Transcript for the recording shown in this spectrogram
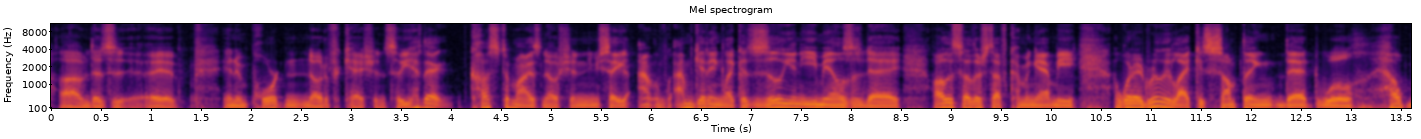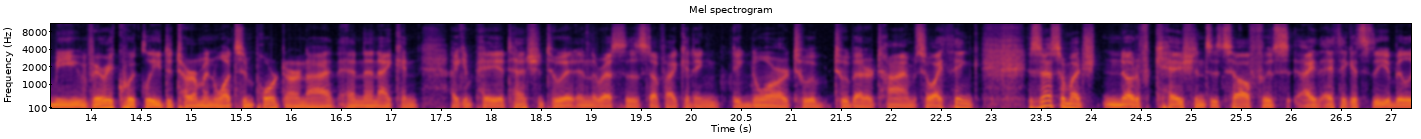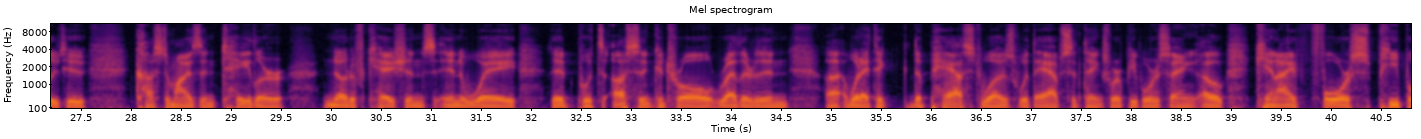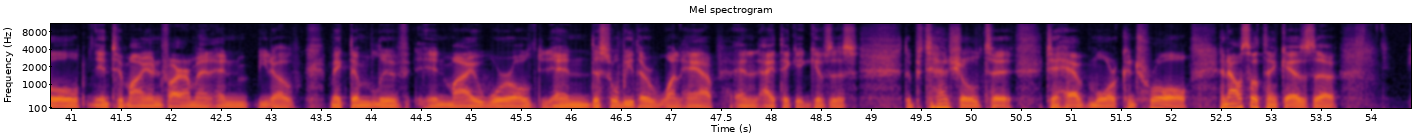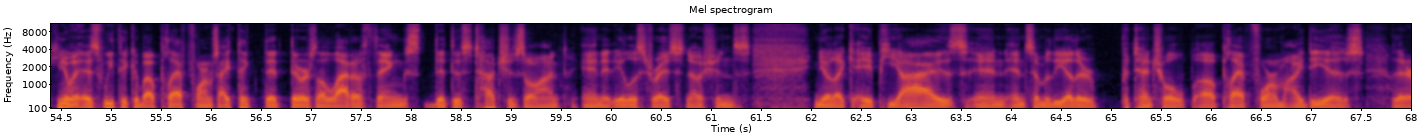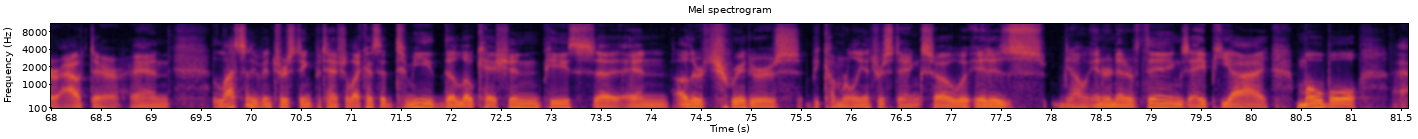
um, there's a, a, an important notification. So you have that customized notion and you say I'm, I'm, getting like a zillion emails a day all this other stuff coming at me. What i'd really like is something that will help me very quickly determine what's important or not and then i can i can pay attention to it and the rest of the stuff i can ignore to a, to a better time. So i think it's not so much notifications itself it's I, I think it's the ability to customize and tailor notifications in a way that puts us in control rather than uh, what I think the past was with apps and things where people were saying, "Oh, can I force people into my environment and you know make them live in my world and this will be their one app?" And I think it gives us the potential to to have more control. And I also think as a you know, as we think about platforms, I think that there's a lot of things that this touches on, and it illustrates notions, you know, like APIs and and some of the other potential uh, platform ideas that are out there. And lots of interesting potential. Like i said to me the location piece uh, and other triggers become really interesting. So it is you know internet of things api mobile.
